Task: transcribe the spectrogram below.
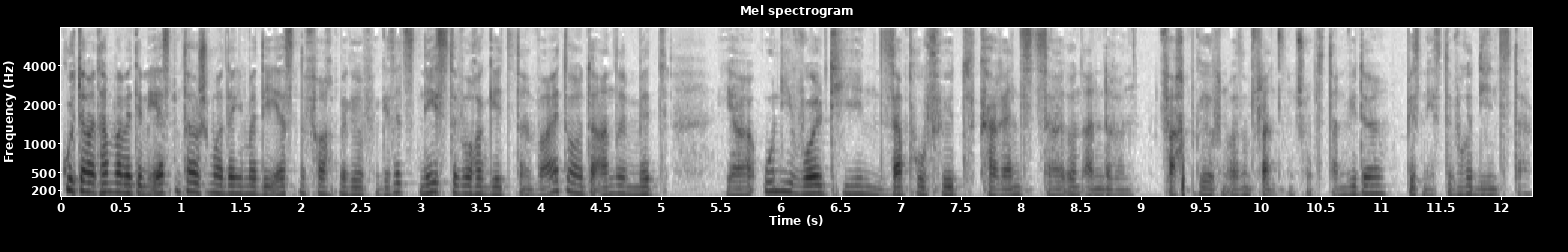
Gut, damit haben wir mit dem ersten Tag schon mal, denke ich mal, die ersten Fachbegriffe gesetzt. Nächste Woche geht es dann weiter, unter anderem mit ja, Univoltin, Saprophyt, Karenzzeit und anderen Fachbegriffen aus dem Pflanzenschutz. Dann wieder bis nächste Woche Dienstag.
